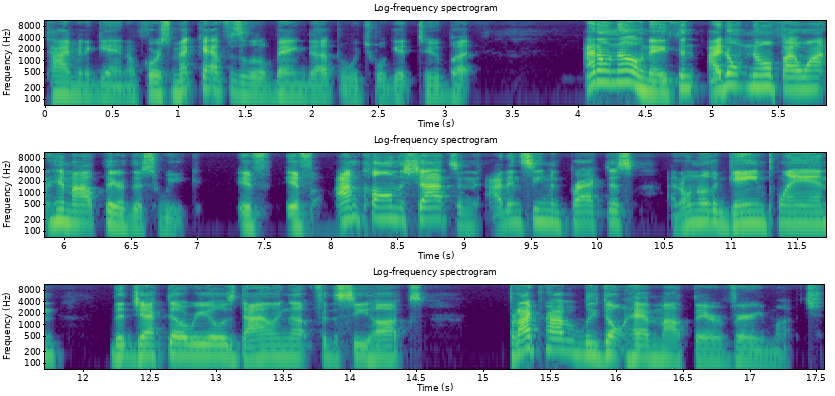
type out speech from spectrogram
time and again. Of course, Metcalf is a little banged up, which we'll get to, but I don't know, Nathan. I don't know if I want him out there this week. If if I'm calling the shots and I didn't see him in practice, I don't know the game plan that Jack Del Rio is dialing up for the Seahawks, but I probably don't have him out there very much.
